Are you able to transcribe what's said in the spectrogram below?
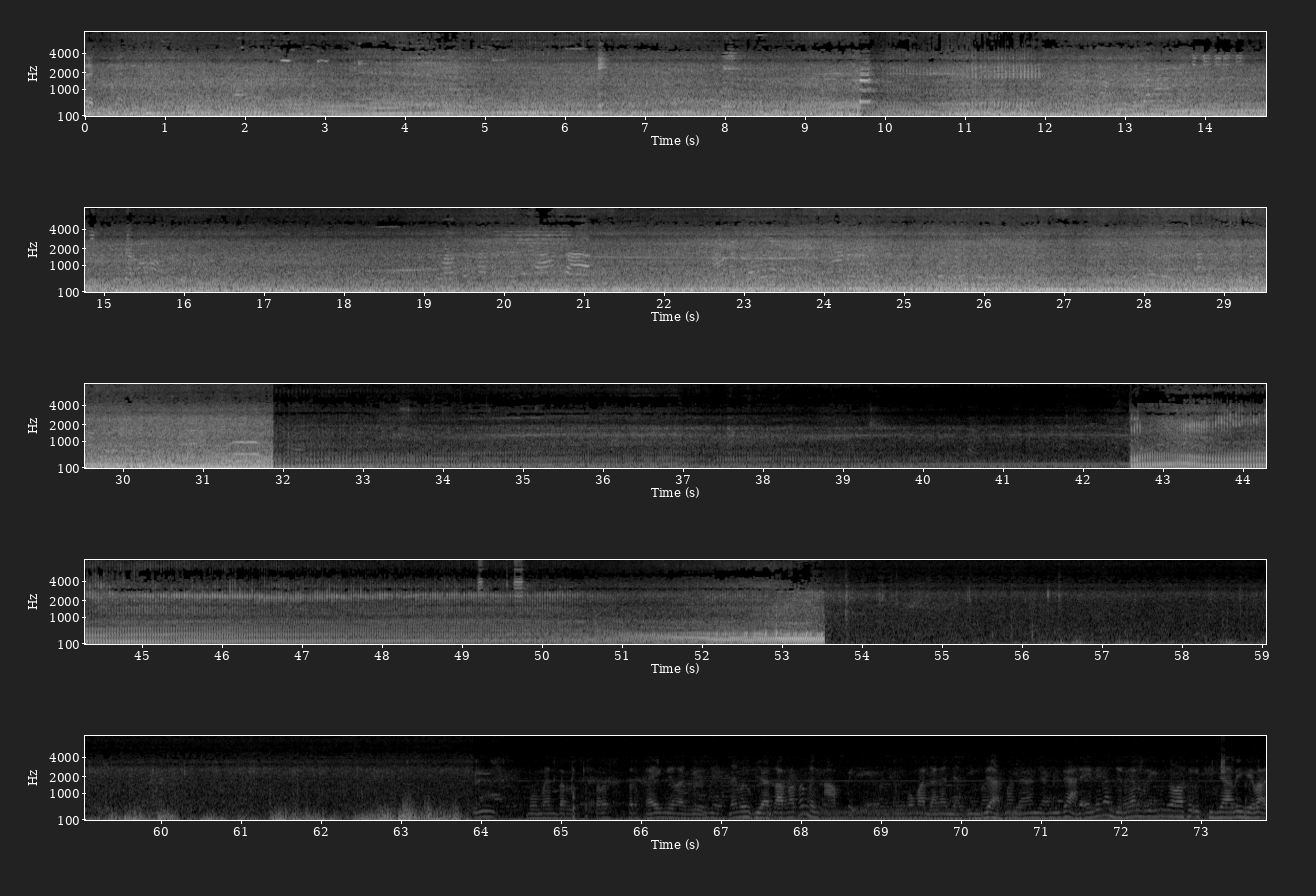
Wow, biasa tuh neng api neng pemandangan yang indah. Pemandangan yang indah. Nah ini kan jenengan begini termasuk uji nyali nggih Pak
